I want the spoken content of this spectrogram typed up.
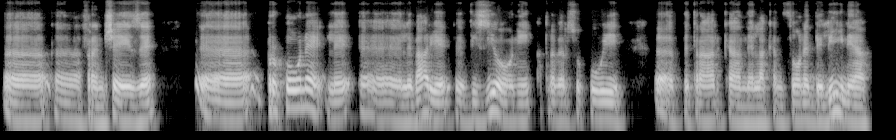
eh, eh, francese, eh, propone le, le varie visioni attraverso cui Petrarca nella canzone delinea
